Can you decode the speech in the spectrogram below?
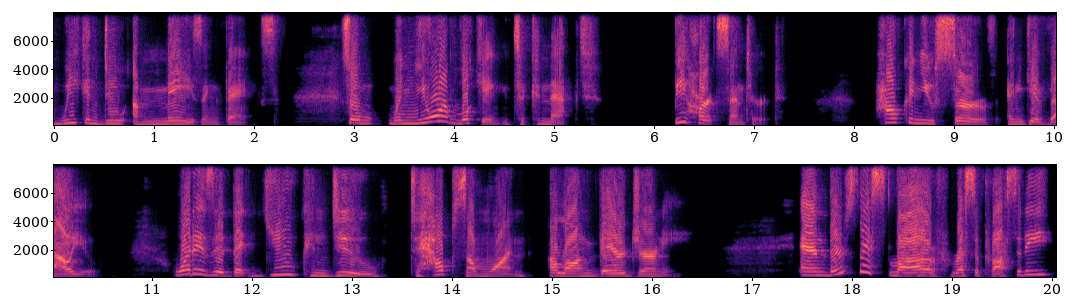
we can do amazing things. So when you're looking to connect, be heart centered how can you serve and give value? What is it that you can do to help someone along their journey? And there's this law of reciprocity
